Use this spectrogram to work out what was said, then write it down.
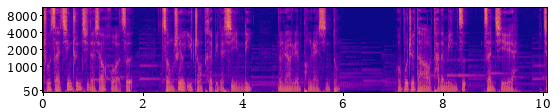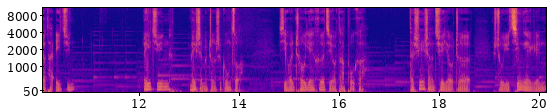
处在青春期的小伙子，总是有一种特别的吸引力，能让人怦然心动。我不知道他的名字，暂且叫他 A 君。A 君没什么正式工作，喜欢抽烟喝酒打扑克，但身上却有着属于青年人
